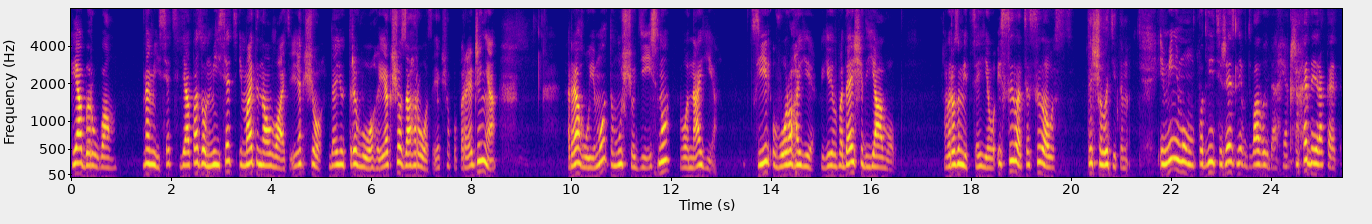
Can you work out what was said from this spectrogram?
я беру вам на місяць, діапазон місяць, і майте на увазі, якщо дають тривоги, якщо загрози, якщо попередження, реагуємо, тому що дійсно вона є. Ціль у ворога є. І випадає ще дьявол. Ви розумієте, це є. І сила це сила, ось те, що летітиме. І мінімум по двійці жезлів два вида, як шахеди і ракети.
